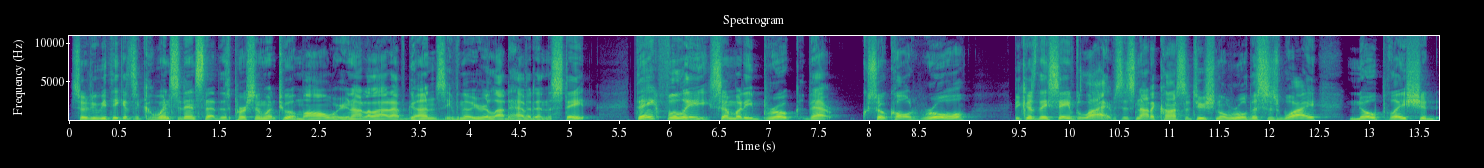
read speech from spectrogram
So, do we think it's a coincidence that this person went to a mall where you're not allowed to have guns, even though you're allowed to have it in the state? Thankfully, somebody broke that so called rule because they saved lives. It's not a constitutional rule. This is why no place should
